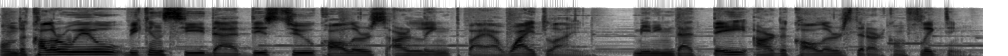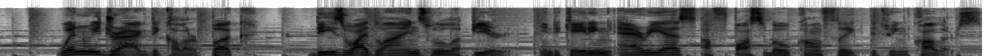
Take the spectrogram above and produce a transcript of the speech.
On the color wheel, we can see that these two colors are linked by a white line, meaning that they are the colors that are conflicting. When we drag the color puck, these white lines will appear, indicating areas of possible conflict between colors.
